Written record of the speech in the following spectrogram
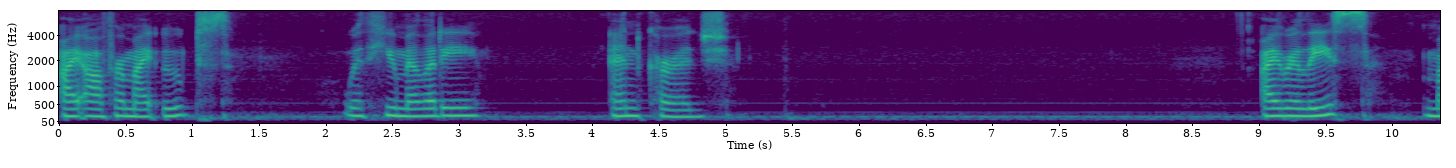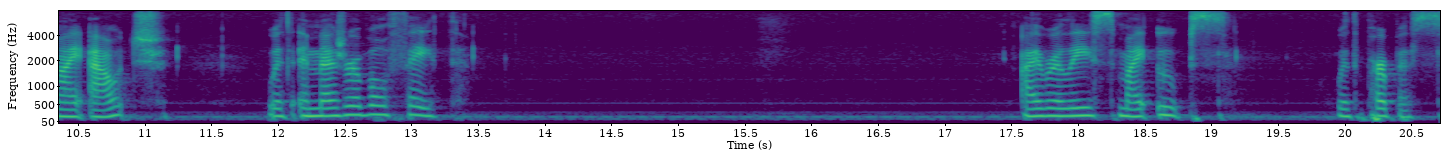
I offer my oops with humility and courage. I release my ouch with immeasurable faith. I release my oops with purpose.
